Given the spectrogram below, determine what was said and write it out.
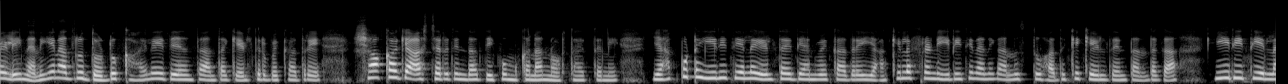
ಹೇಳಿ, ನನಗೇನಾದರೂ ದೊಡ್ಡ ಕಾಯಿಲೆ ಇದೆ ಅಂತ ಅಂತ ಕೇಳ್ತಿರ್ಬೇಕಾದ್ರೆ ಶಾಕಾಗಿ ಆಶ್ಚರ್ಯದಿಂದ ದೀಪ ಮುಖನ ನೋಡ್ತಾ ಇರ್ತೀನಿ. ಯಾಕೆ ಪುಟ್ಟ ಈ ರೀತಿ ಎಲ್ಲ ಹೇಳ್ತಾ ಇದೆಯಾ ಅನ್ಬೇಕಾದ್ರೆ, ಯಾಕೆಲ್ಲ ಫ್ರೆಂಡ್ ಈ ರೀತಿ ನನಗೆ ಅನ್ನಿಸ್ತು, ಅದಕ್ಕೆ ಕೇಳಿದೆ ಅಂತ ಅಂದಾಗ, ಈ ರೀತಿ ಎಲ್ಲ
